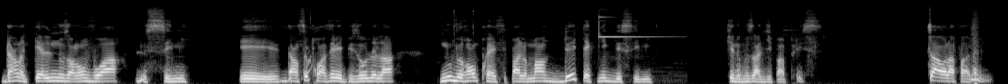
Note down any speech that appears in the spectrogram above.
dans lequel nous allons voir le sémi. Et dans ce troisième épisode-là, nous verrons principalement deux techniques de sémi. Je ne vous en dis pas plus. Ciao la famille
